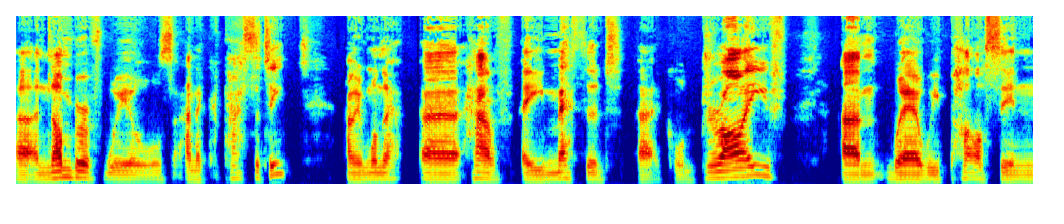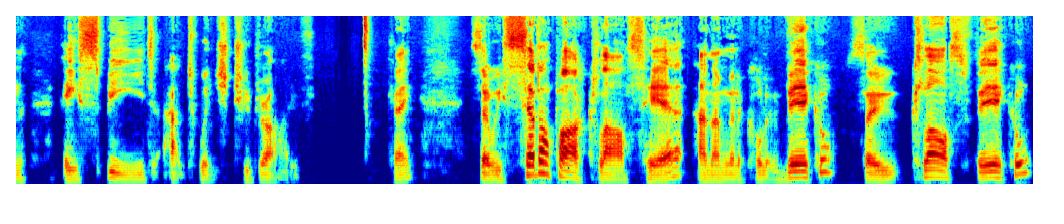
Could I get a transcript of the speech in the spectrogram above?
uh, a number of wheels, and a capacity. And we want to uh, have a method uh, called drive, um, where we pass in a speed at which to drive. Okay, so we set up our class here, and I'm going to call it vehicle. So class vehicle,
